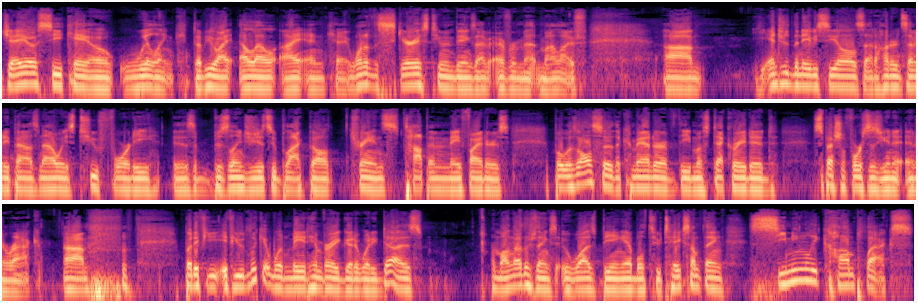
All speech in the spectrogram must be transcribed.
J O C K O Willink, W I L L I N K. One of the scariest human beings I've ever met in my life. Um, he entered the Navy SEALs at 170 pounds, now weighs 240, is a Brazilian Jiu Jitsu black belt, trains top MMA fighters, but was also the commander of the most decorated special forces unit in Iraq. Um, but if you, if you look at what made him very good at what he does, among other things, it was being able to take something seemingly complex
